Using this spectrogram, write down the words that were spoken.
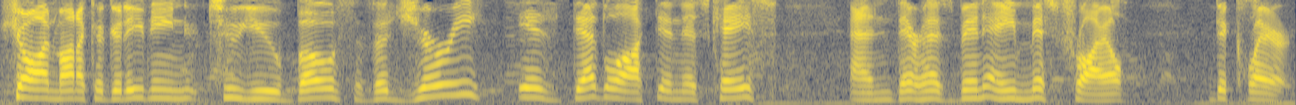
Sean, Monica, good evening to you both. The jury is deadlocked in this case, and there has been a mistrial declared.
